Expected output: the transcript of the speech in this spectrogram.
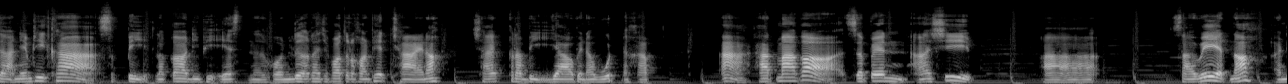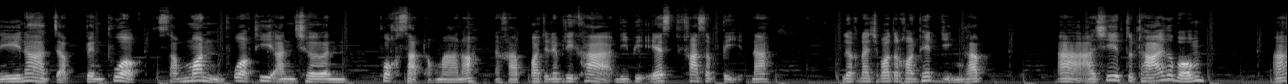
จะเน้นที่ค่าสปีดแล้วก็ DPS นะทุกคนเลือกได้เฉพาะตัวละครเพศชายเนาะใช้กระบี่ยาวเป็นอาวุธนะครับอ่าถัดมาก็จะเป็นอาชีพอ่าสายเวทเนาะอันนี้น่าจะเป็นพวกซัมมอนพวกที่อัญเชิญพวกสัตว์ออกมาเนาะนะครับก็จะเน้นที่ค่า DPS ค่าสปีดนะเลือกได้เฉพาะตัวละครเพศหญิงครับอ่าอาชีพสุดท้ายครับผมอ่า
